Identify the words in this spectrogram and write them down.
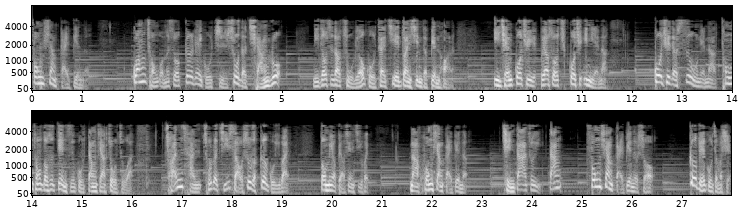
风向改变了。光从我们说各类股指数的强弱，你都知道主流股在阶段性的变化了。以前过去不要说过去一年了。过去的四五年呐、啊，通通都是电子股当家做主啊，传产除了极少数的个股以外，都没有表现机会。那风向改变了，请大家注意，当风向改变的时候，个别股怎么选？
